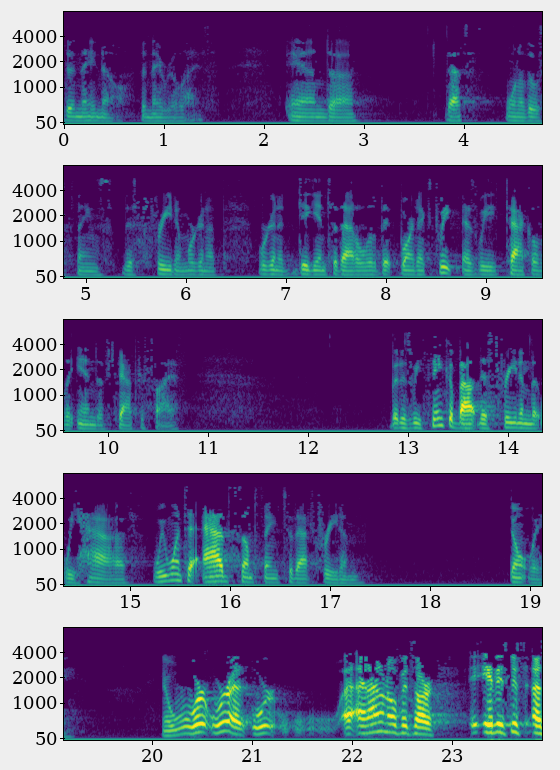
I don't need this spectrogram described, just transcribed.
than they know, than they realize, and uh, that's one of those things. This freedom, we're gonna we're gonna dig into that a little bit more next week as we tackle the end of chapter five. But as we think about this freedom that we have, we want to add something to that freedom, don't we? You know, we're, we're, a, we're, and I don't know if it's our, if it's just a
